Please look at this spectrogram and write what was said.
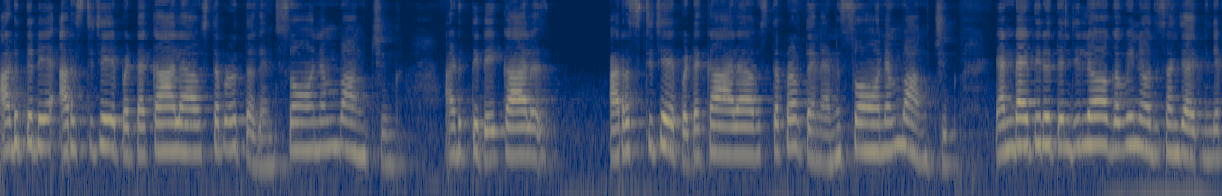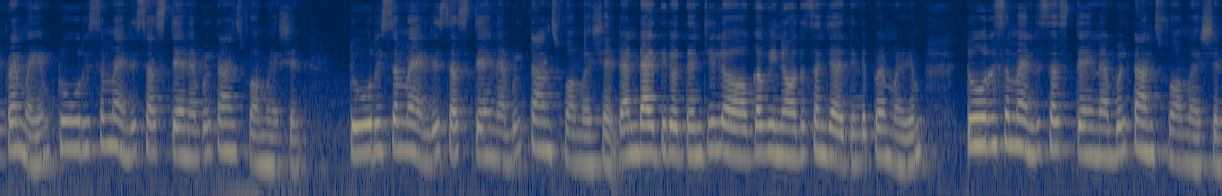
അടുത്തിടെ അറസ്റ്റ് ചെയ്യപ്പെട്ട കാലാവസ്ഥ പ്രവർത്തകൻ സോനം വാങ്ചുങ്. അടുത്തിടെ കാല അറസ്റ്റ് ചെയ്യപ്പെട്ട കാലാവസ്ഥ പ്രവർത്തകനാണ് സോനം വാങ്ചുക് രണ്ടായിരത്തി ഇരുപത്തഞ്ച് ലോക വിനോദസഞ്ചാരത്തിന്റെ പ്രമേയം tourism and sustainable transformation. Tourism and sustainable transformation രണ്ടായിരത്തി ഇരുപത്തഞ്ച് ലോക വിനോദസഞ്ചാരത്തിന്റെ പ്രമേയം ടൂറിസം ആൻഡ് സസ്റ്റൈനബിൾ ട്രാൻസ്ഫോർമേഷൻ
